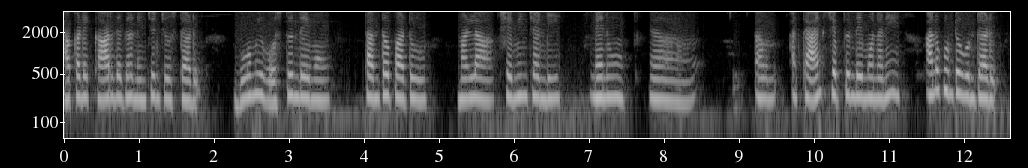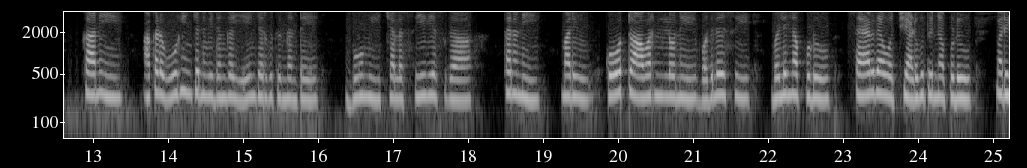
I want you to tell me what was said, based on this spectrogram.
అక్కడే కారు దగ్గర నించుని చూస్తాడు. భూమి వస్తుందేమో? తనతో పాటు మళ్ళా క్షమించండి నేను థ్యాంక్స్ చెప్తుందేమోనని అనుకుంటూ ఉంటాడు. కానీ అక్కడ ఊహించని విధంగా ఏం జరుగుతుందంటే భూమి చాలా సీరియస్గా తనని మరి కోర్టు ఆవరణలోనే వదిలేసి వెళ్ళినప్పుడు శారద వచ్చి అడుగుతున్నప్పుడు మరి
